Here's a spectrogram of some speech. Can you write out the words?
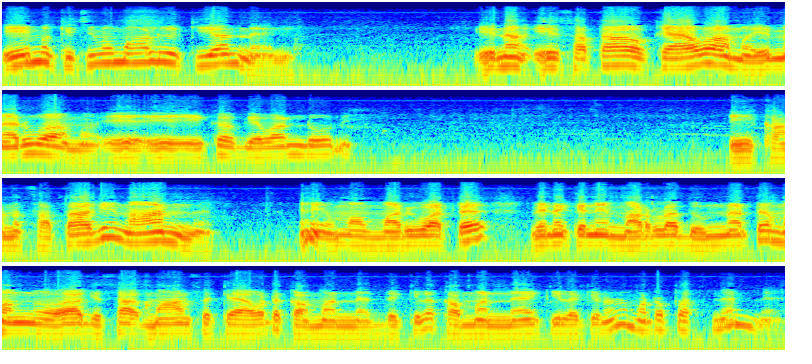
එහෙම කිසිම මාළුවෙක් කියන්නේ නැහනේ. එහෙනම් ඒ සතාව කෑවාම ඒ මැරුවාම ඒ ඒක ගෙවන්න ඕනේ. ඒ කන සතාගෙන් ආන්න. මම මරුවට වෙන කෙනෙක් මරලා දුන්නට මං ඔයාගේ මාංශ කෑවට කමක් නැද්ද කියලා කමක් නැහැ කියලා කියනවනේ මට ප්‍රශ්නයක් නැහැ.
